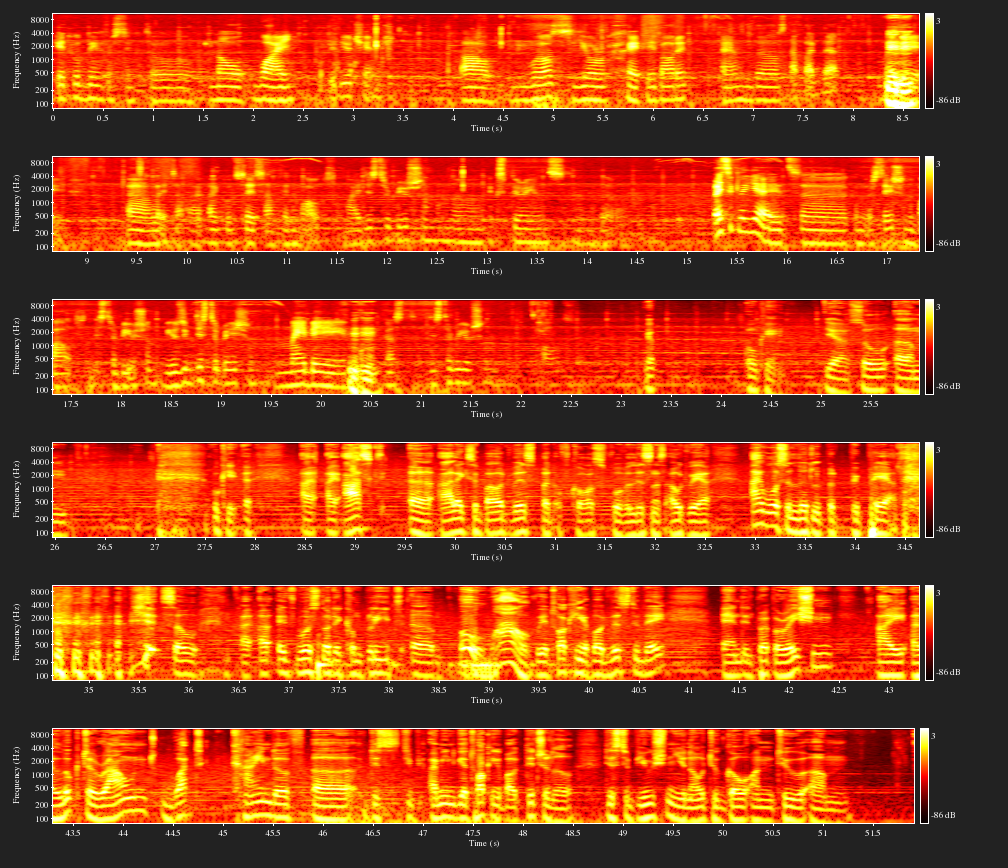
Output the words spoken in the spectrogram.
it would be interesting to know why did you change it uh, was you happy about it and uh, stuff like that maybe uh, later I, I could say something about my distribution uh, experience and uh, basically yeah it's a conversation about distribution music distribution maybe Mhm. podcast distribution also. Yep. Okay. Yeah. So, um, okay. Uh, I, I asked uh, Alex about this, but of course, for the listeners out there, I was a little bit prepared. so, I, I, it was not a complete, um, oh, wow, we're talking about this today. And in preparation, I, I looked around what kind of uh, I mean, we're talking about digital distribution, you know, to go on to. Um,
